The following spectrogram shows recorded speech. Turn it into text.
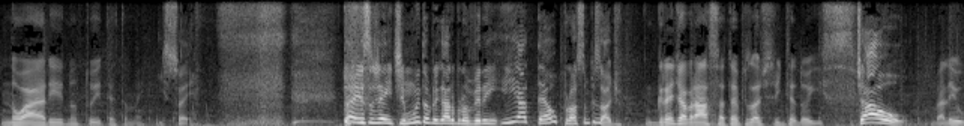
No ar e no Twitter também. Isso aí. Então é isso, gente. Muito obrigado por ouvirem e até o próximo episódio. Um grande abraço. Até o episódio 32. Tchau! Valeu.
